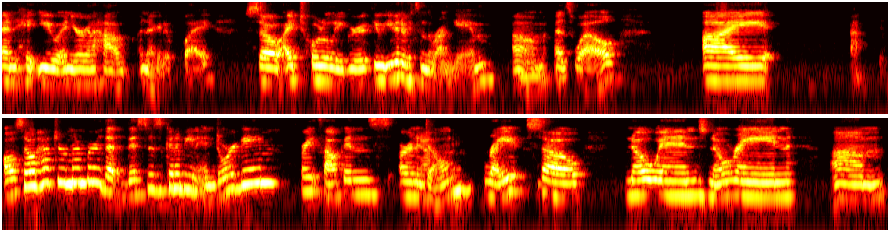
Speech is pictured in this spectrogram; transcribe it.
and hit you, and you're going to have a negative play. So I totally agree with you, even if it's in the run game um, mm-hmm. as well. I also have to remember that this is going to be an indoor game, right? Falcons are in a yeah. dome, right? So no wind, no rain, um,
